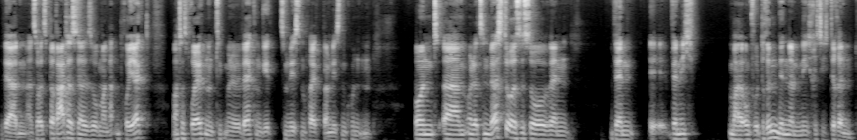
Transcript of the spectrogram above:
werden. Also als Berater ist ja so, man hat ein Projekt, macht das Projekt und dann klickt man wieder weg und geht zum nächsten Projekt beim nächsten Kunden. Und, ähm, und als Investor ist es so, wenn, wenn, äh, wenn ich mal irgendwo drin bin, dann bin ich richtig drin.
